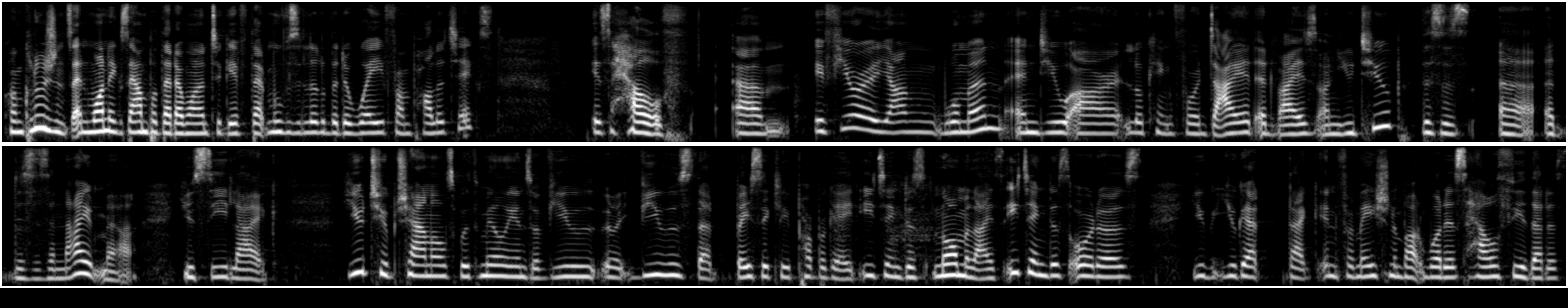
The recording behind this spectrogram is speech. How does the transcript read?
conclusions. And one example that I wanted to give that moves a little bit away from politics is health. Um, if you're a young woman and you are looking for diet advice on YouTube, this is a, a this is a nightmare. You see like YouTube channels with millions of view, uh, views that basically propagate eating dis normalize eating disorders. You you get like information about what is healthy that is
